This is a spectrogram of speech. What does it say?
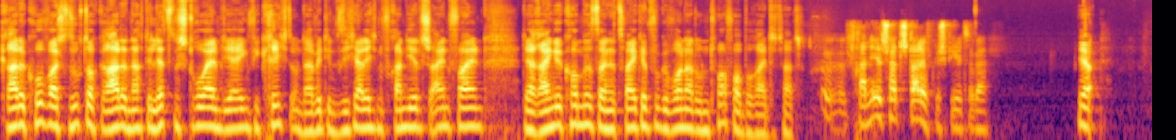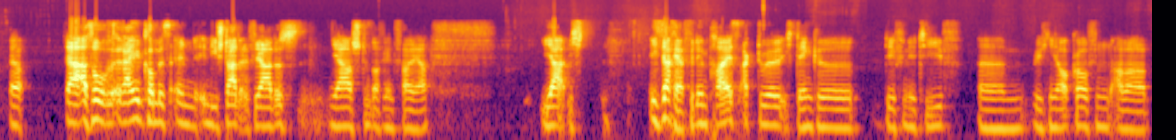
gerade Kovac sucht doch gerade nach den letzten Strohhalm, die er irgendwie kriegt, und da wird ihm sicherlich ein Franjic einfallen, der reingekommen ist, seine Zweikämpfe gewonnen hat und ein Tor vorbereitet hat. Äh, Franjic hat Startelf gespielt sogar. Ja. Ja, also reingekommen ist in, in die Startelf. Ja, das ja, stimmt auf jeden Fall, ja. Ja, ich, ich sag ja, für den Preis aktuell, ich denke definitiv, ähm, würde ich ihn auch kaufen, aber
